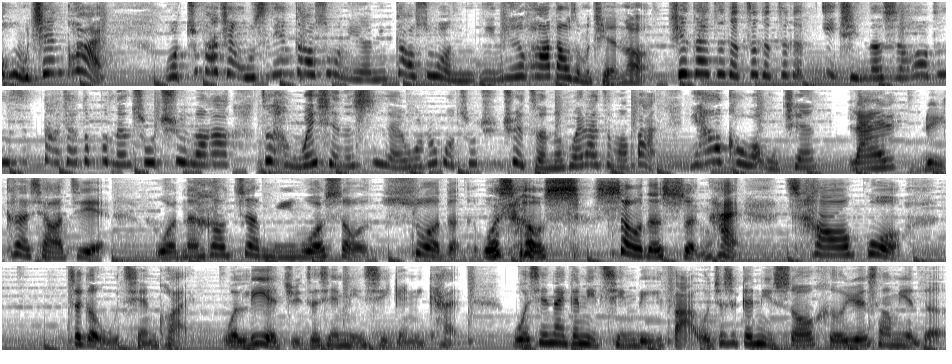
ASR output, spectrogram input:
我五千块？我出发前五十天告诉你了，你告诉我你你你花到什么钱了？现在这个这个这个疫情的时候，真的是大家都不能出去了啊，这很危险的事哎、欸！我如果出去确诊了回来怎么办？你还要扣我五千？来，旅客小姐。”我能够证明我所受的我所受的损害超过这个五千块，我列举这些明细给你看。我现在跟你情理法，我就是跟你收合约上面的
